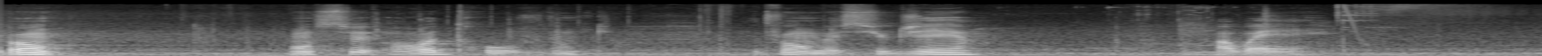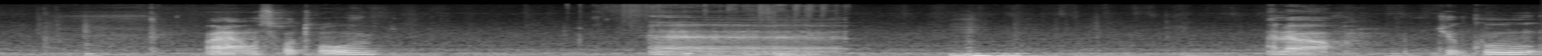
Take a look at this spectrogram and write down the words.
Bon, on se retrouve. Donc, cette fois on me suggère... Ah ouais. Voilà, on se retrouve. Euh... Alors, du coup,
